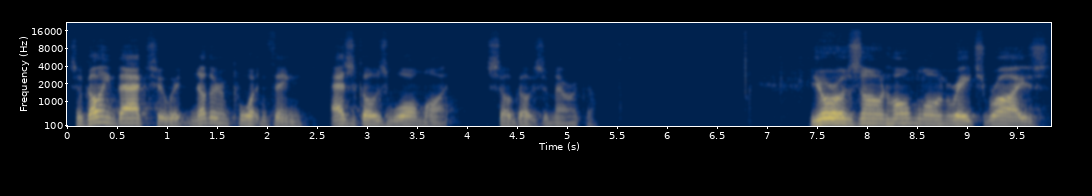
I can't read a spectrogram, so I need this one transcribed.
So, going back to it, another important thing as goes Walmart, so goes America. Eurozone home loan rates rise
